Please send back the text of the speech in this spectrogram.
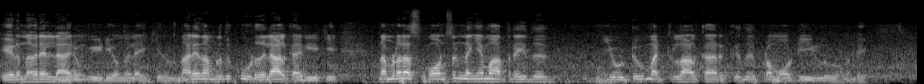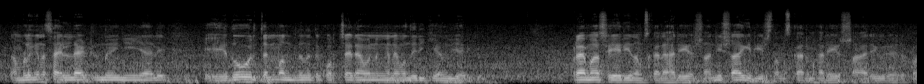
കയറുന്നവരെല്ലാവരും വീഡിയോ ഒന്ന് ലൈക്ക് ചെയ്തോളൂ. എന്നാലേ നമ്മളിത് കൂടുതൽ ആൾക്കാരിലേക്ക് നമ്മുടെ റെസ്പോൺസ് ഉണ്ടെങ്കിൽ മാത്രമേ ഇത് യൂട്യൂബ് മറ്റുള്ള ആൾക്കാർക്ക് ഇത് പ്രൊമോട്ട് ചെയ്യുള്ളൂ തോന്നുന്നുണ്ട്. നമ്മളിങ്ങനെ സൈലന്റായിട്ട് ഇരുന്ന് കഴിഞ്ഞ് കഴിഞ്ഞാൽ ഏതോ ഒരുത്തൻ വന്നിരുന്നിട്ട് കുറച്ച് നേരം അവൻ ഇങ്ങനെ വന്നിരിക്കുകയെന്ന് വിചാരിക്കും. പ്രേമ ശേരി നമസ്കാരം. ഹരേ കൃഷ്ണ. നിഷ ഗിരീഷ് നമസ്കാരം. ഹരേ കൃഷ്ണ. ഹരേ ഗുരുവരപ്പ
